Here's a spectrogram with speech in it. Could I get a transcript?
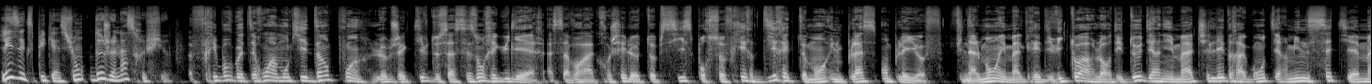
Les explications de Jonas Ruffieux. Fribourg-Gotteron a manqué d'un point l'objectif de sa saison régulière, à savoir accrocher le top 6 pour s'offrir directement une place en playoff. Finalement, et malgré des victoires lors des deux derniers matchs, les Dragons terminent septième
